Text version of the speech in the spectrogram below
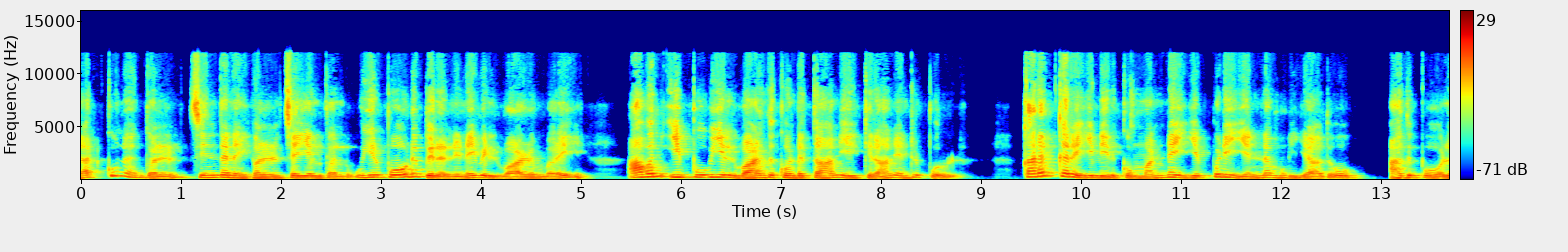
நற்குணங்கள் சிந்தனைகள் செயல்கள் உயிர்ப்போடு பிற நினைவில் வாழும் வரை அவன் இப்புவியில் வாழ்ந்து கொண்டு தான் இருக்கிறான் என்று பொருள். கடற்கரையில் இருக்கும் மண்ணை எப்படி எண்ண முடியாதோ அதுபோல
